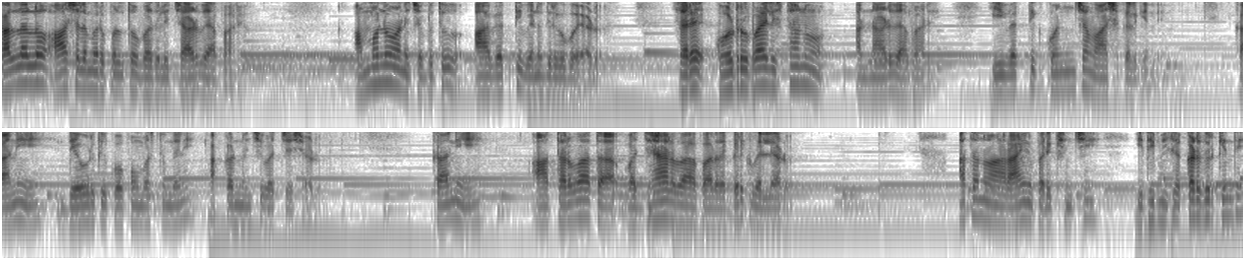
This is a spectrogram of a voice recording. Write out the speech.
కళ్ళల్లో ఆశల మెరుపులతో బదులిచ్చాడు వ్యాపారి. అమ్మను అని చెబుతూ ఆ వ్యక్తి వెనుదిరిగిపోయాడు. సరే కోటి రూపాయలు ఇస్తాను అన్నాడు వ్యాపారి. ఈ వ్యక్తికి కొంచెం ఆశ కలిగింది. కానీ దేవుడికి కోపం వస్తుందని అక్కడి నుంచి వచ్చేశాడు. కానీ ఆ తర్వాత వజ్రాల వ్యాపార దగ్గరికి వెళ్ళాడు. అతను ఆ రాయిని పరీక్షించి ఇది మీకు ఎక్కడ దొరికింది?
